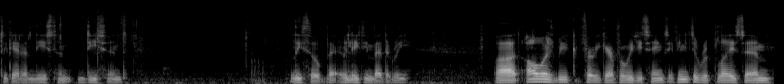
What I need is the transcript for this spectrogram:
to get at least a decent lithium battery. But always be very careful with these things. If you need to replace them,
